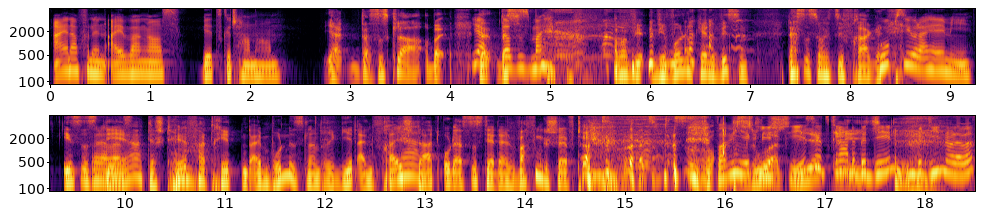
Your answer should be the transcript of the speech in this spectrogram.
einer von den Eiwangers wird es getan haben. Ja, das ist klar. Aber, Ja, da- das, ist mein. aber wir, wir wollen doch gerne wissen. Das ist doch jetzt die Frage. Hupsi oder Helmi? Ist es Oder der, der stellvertretend ein Bundesland regiert, einen Freistaat, oder ist es der, der ein Waffengeschäft hat? Das ist so Wollen wir hier Klischees jetzt gerade wirklich. bedienen, bedienen oder was?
